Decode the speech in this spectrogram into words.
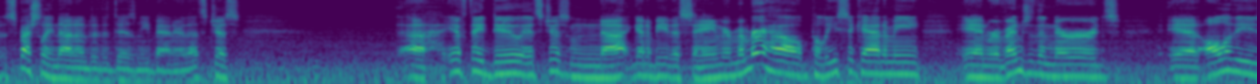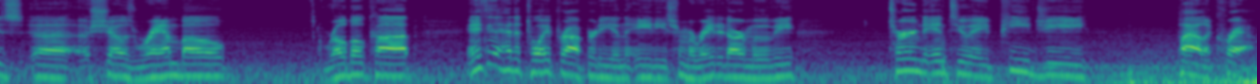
especially not under the Disney banner. That's just. Uh, if they do, it's just not going to be the same. Remember how Police Academy and Revenge of the Nerds and all of these uh, shows, Rambo, Robocop, anything that had a toy property in the 80s from a rated R movie turned into a PG pile of crap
